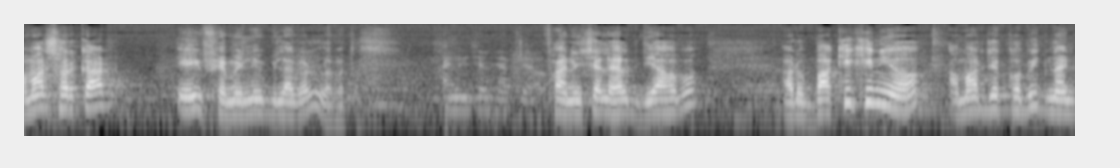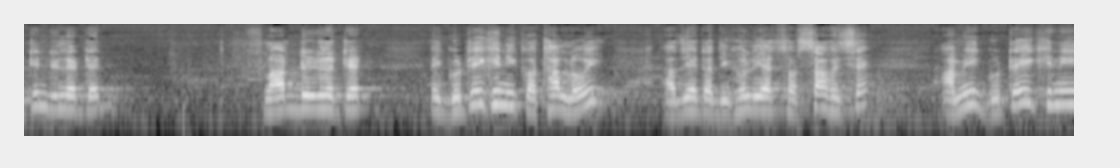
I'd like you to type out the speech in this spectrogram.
আমাৰ চৰকাৰ এই ফেমিলিবিলাকৰ লগত। আছে ফাইনেন্সিয়েল হেল্প দিয়া হ'ব। ফাইনেন্সিয়েল হেল্প দিয়া হ'ব। আৰু বাকীখিনিও আমাৰ যে COVID nineteen related flood related এই গোটেইখিনি কথা লৈ আজি এটা দীঘলীয়া চৰ্চা হৈছে। আমি গোটেইখিনি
